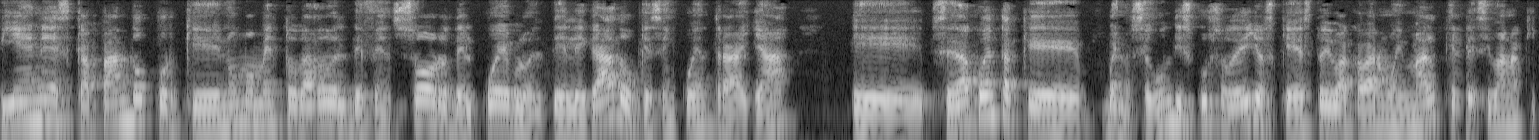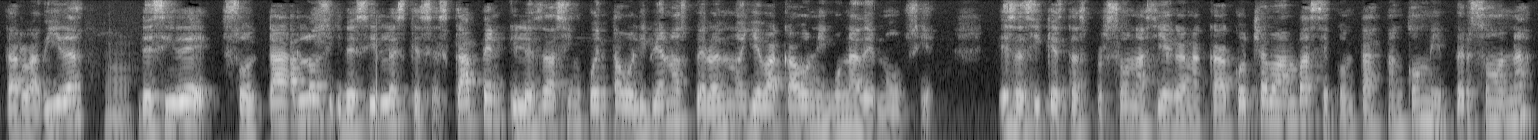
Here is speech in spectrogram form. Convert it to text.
viene escapando porque en un momento dado el defensor del pueblo, el delegado que se encuentra allá, eh, se da cuenta que, bueno, según discurso de ellos, que esto iba a acabar muy mal, que les iban a quitar la vida, ah. decide soltarlos y decirles que se escapen y les da 50 bolivianos, pero él no lleva a cabo ninguna denuncia. Es así que estas personas llegan acá a Cochabamba, se contactan con mi persona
